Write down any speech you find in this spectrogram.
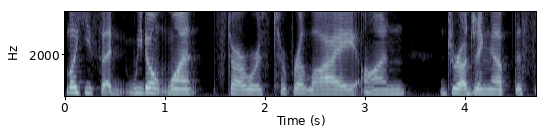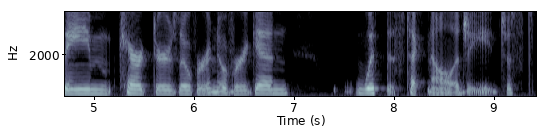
like you said, we don't want Star Wars to rely on drudging up the same characters over and over again with this technology. Just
